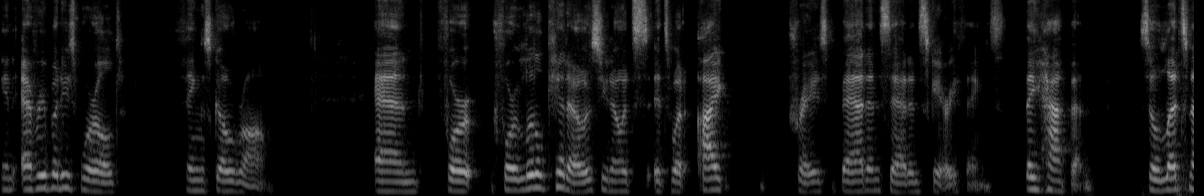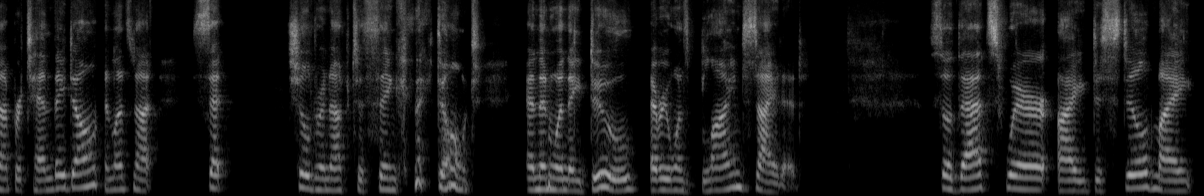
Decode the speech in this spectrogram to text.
in everybody's world things go wrong. And for for little kiddos you know it's it's what i phrase bad and sad and scary things. They happen. So let's not pretend they don't and let's not set children up to think they don't. And then when they do, everyone's blindsided. So that's where I distilled my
